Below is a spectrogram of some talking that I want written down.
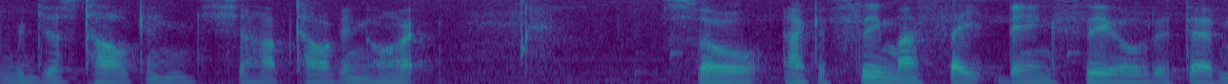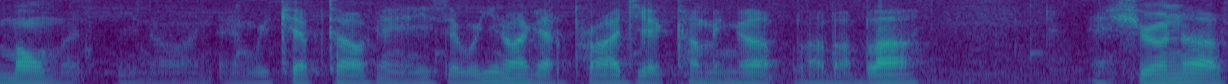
we just talking shop, talking art. So I could see my fate being sealed at that moment, you know, and, and we kept talking. And he said, well, you know, I got a project coming up, blah, blah, blah. And sure enough,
